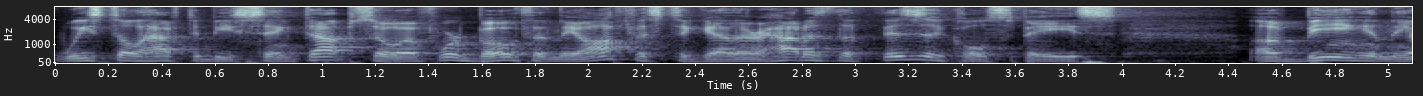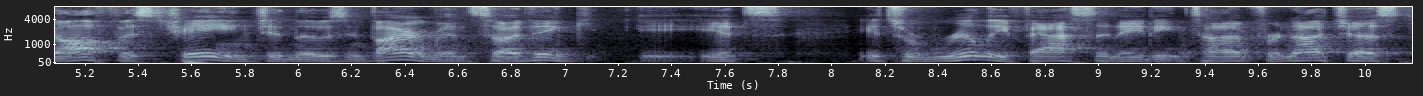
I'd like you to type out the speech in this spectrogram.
we still have to be synced up. So if we're both in the office together, how does the physical space of being in the office change in those environments? So I think it's it's a really fascinating time for not just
